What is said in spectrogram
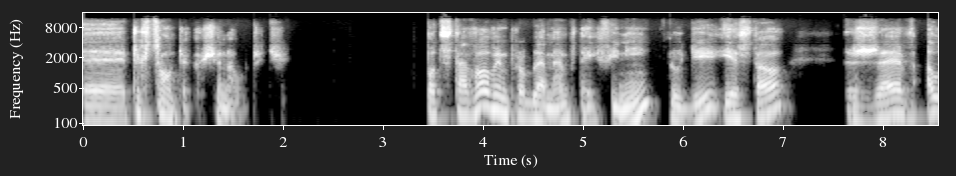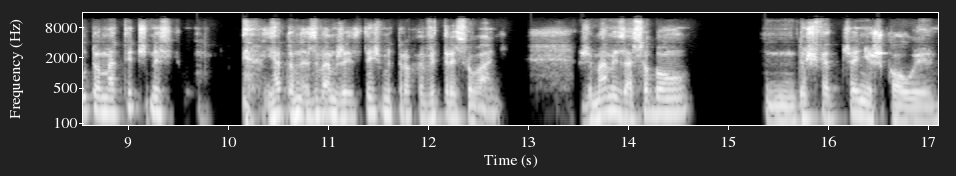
E, czy chcą czegoś się nauczyć? Podstawowym problemem w tej chwili ludzi jest to, że w automatyczny ja to nazywam, że jesteśmy trochę wytresowani, że mamy za sobą mm, doświadczenie szkoły,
